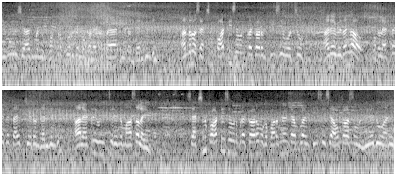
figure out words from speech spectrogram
సెమినల్స్ యాజమాన్యం కుట్రపూరితంగా ఒక లెటర్ తయారు చేయడం జరిగింది. అందులో సెక్షన్ ఫార్టీ సెవెన్ ప్రకారం తీసేయవచ్చు అనే విధంగా ఒక లెటర్ అయితే టైప్ చేయడం జరిగింది. ఆ లెటర్ ఇచ్చి రెండు మాసాలు అయింది. సెక్షన్ ఫార్టీ సెవెన్ ప్రకారం ఒక పర్మనెంట్ ఎంప్లాయీని తీసేసే అవకాశం లేదు అని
